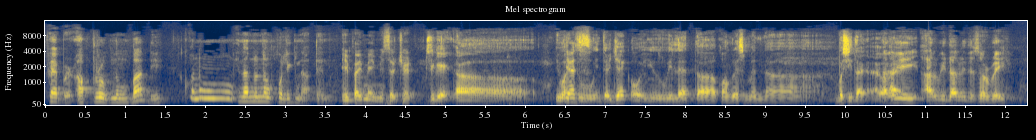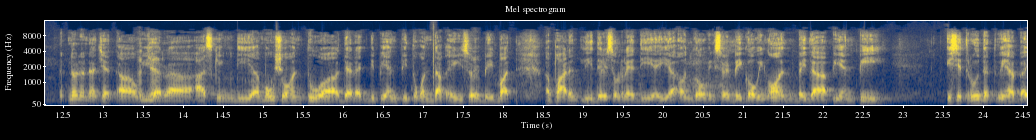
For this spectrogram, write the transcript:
if ever approved ng body, kung anong inano ng kulig natin. If I may, Mr. Chair. Sige, uh, you want Yes. to interject or you will let uh, Congressman uh, Bosita? Are we, are we done with the survey? No, no, not yet. Uh, Not we yet? are uh, asking the uh, motion to uh, direct the PNP to conduct a survey, but apparently there is already a uh, ongoing survey going on by the PNP. Is it true that we have a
